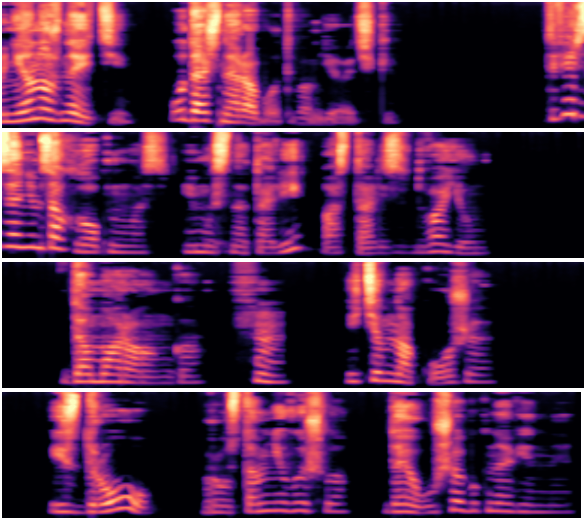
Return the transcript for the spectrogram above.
Мне нужно идти. Удачной работы вам, девочки. Дверь за ним захлопнулась, и мы с Натали остались вдвоем. Да маранга. Хм, и темнокожая. Из дроу ростом не вышло, да и уши обыкновенные.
